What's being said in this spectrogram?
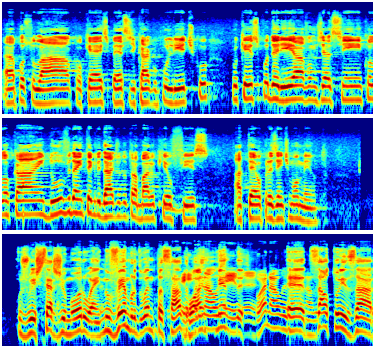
uh, postular qualquer espécie de cargo político, porque isso poderia, vamos dizer assim, colocar em dúvida a integridade do trabalho que eu fiz até o presente momento. O juiz Sérgio Moro, em novembro do ano passado, aparentemente a desautorizar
